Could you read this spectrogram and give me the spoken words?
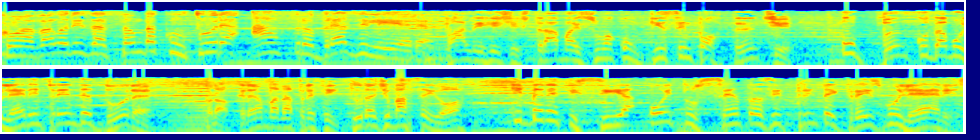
com a valorização da cultura afro-brasileira. Vale registrar mais uma conquista importante: o Banco da Mulher Empreendedora, programa da Prefeitura de Maceió, que beneficia 833 mulheres,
